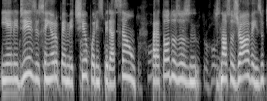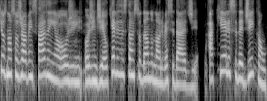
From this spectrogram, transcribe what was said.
E ele diz, o Senhor o permitiu por inspiração para todos os, os, nossos jovens, o que os nossos jovens fazem hoje, hoje em dia, o que eles estão estudando na universidade, a que eles se dedicam.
